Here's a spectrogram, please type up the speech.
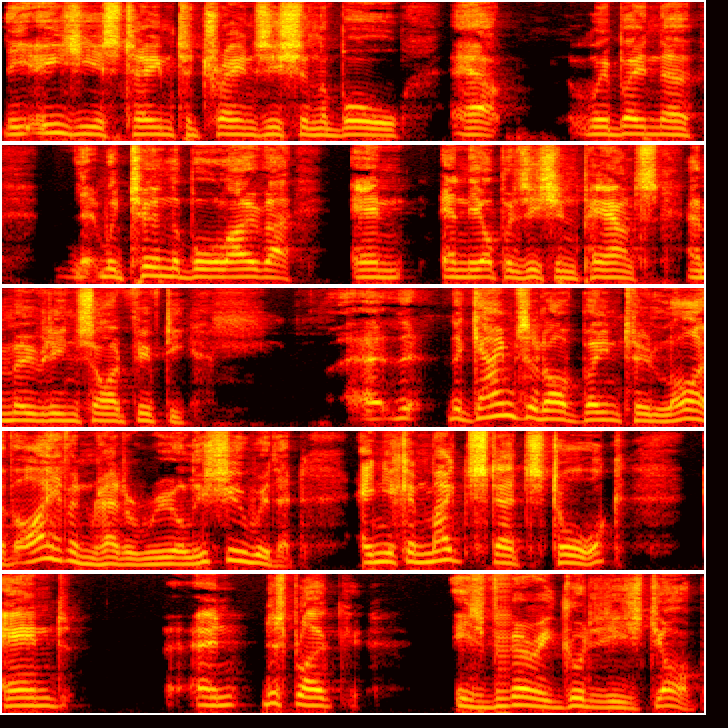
the easiest team to transition the ball out. We've been the we turn the ball over and and the opposition pounce and move it inside fifty. Uh, the, the games that I've been to live, I haven't had a real issue with it. And you can make stats talk, and and this bloke is very good at his job.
